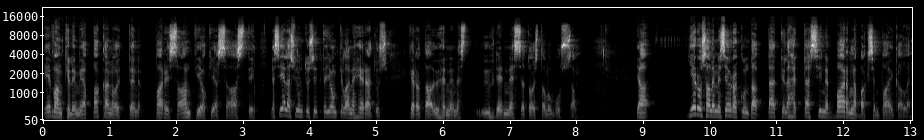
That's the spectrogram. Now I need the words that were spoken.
evankeliumia pakanoiden parissa Antiokiassa asti. Ja siellä syntyi sitten jonkinlainen herätys, kerrotaan 11. luvussa. Ja Jerusalemin seurakunta päätti lähettää sinne Barnabaksen paikalle.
